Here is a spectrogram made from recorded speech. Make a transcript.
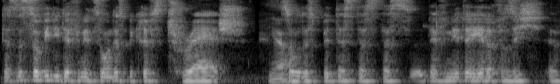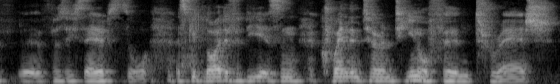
das ist so wie die Definition des Begriffs Trash. Ja. So, das, das, das, das definiert ja jeder für sich, äh, für sich selbst so. Es gibt Leute, für die ist ein Quentin Tarantino-Film Trash.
